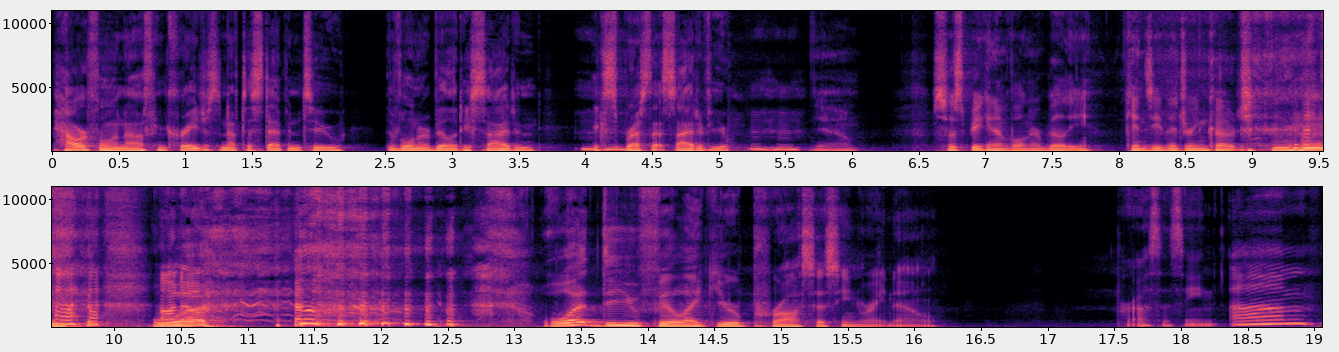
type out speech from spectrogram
powerful enough and courageous enough to step into the vulnerability side and express that side of you. Yeah. So speaking of vulnerability, Kenzie, the dream coach. Oh, what, no. what do you feel like you're processing right now? Processing. Um,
